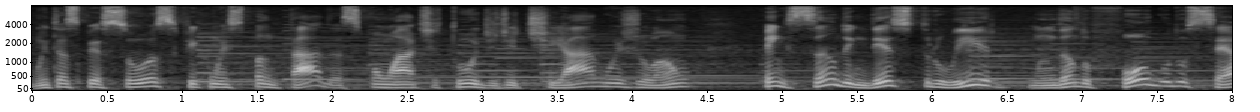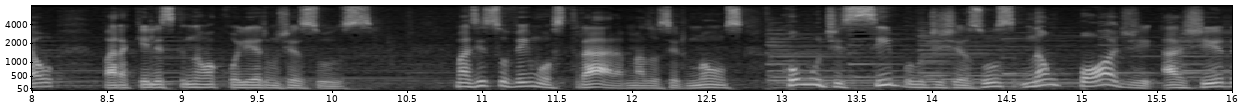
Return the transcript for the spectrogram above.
Muitas pessoas ficam espantadas com a atitude de Tiago e João pensando em destruir, mandando fogo do céu para aqueles que não acolheram Jesus. Mas isso vem mostrar, amados irmãos, como o discípulo de Jesus não pode agir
